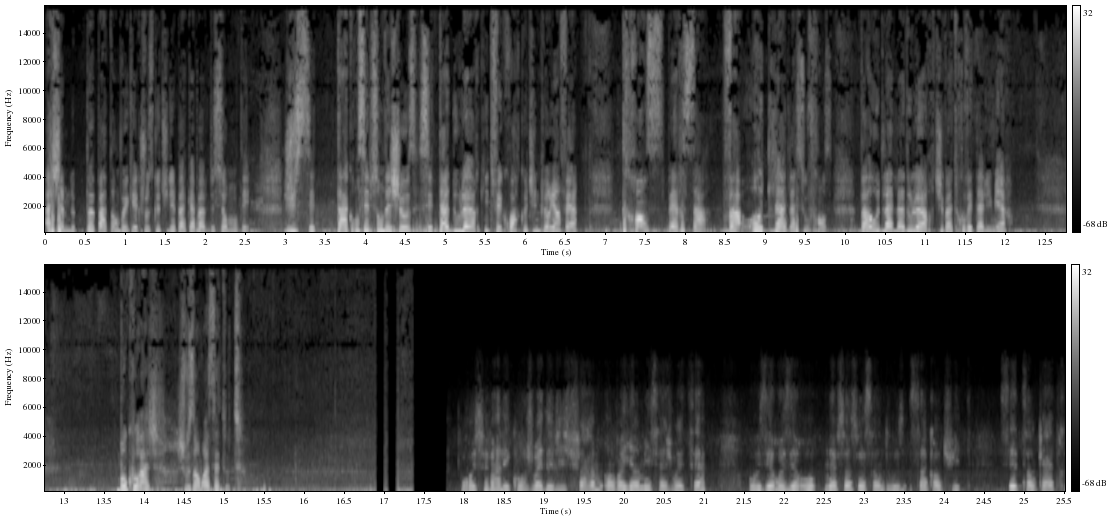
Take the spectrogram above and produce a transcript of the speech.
Hachem ne peut pas t'envoyer quelque chose que tu n'es pas capable de surmonter. Juste c'est ta conception des choses, c'est ta douleur qui te fait croire que tu ne peux rien faire. Transperce ça, va au-delà de la souffrance, va au-delà de la douleur, tu vas trouver ta lumière. Bon courage, je vous embrasse à toutes. Pour recevoir les cours Joie de vie femme, envoyez un message WhatsApp au 00 972 58 704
